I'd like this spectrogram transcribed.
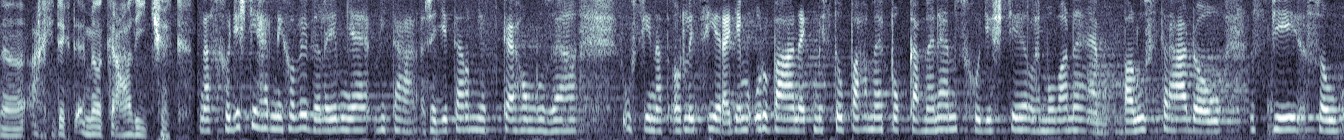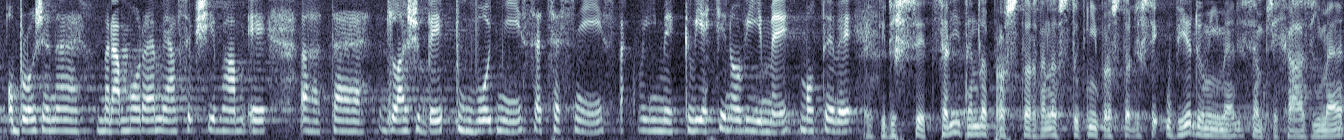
eh, architekt Emil Králíček. Na schodišti Hernichovy vily mě vítá ředitel Městského muzea v Ústí nad Orlicí Radim Urbánek. My stoupáme po kamenném schodišti lemovaném balustrádou. Zdi jsou obložené mramorem, já si všímám i eh, té dlažby původní, secesní, s takovými květinovými motivy. Když si celý tenhle prostor, tenhle vstupní prostor, když si uvědomíme, když sem přicházíme,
